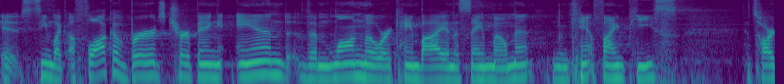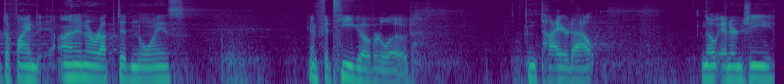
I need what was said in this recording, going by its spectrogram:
it seemed like a flock of birds chirping and the lawnmower came by in the same moment and can't find peace. It's hard to find uninterrupted noise and fatigue overload. I'm tired out, no energy.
